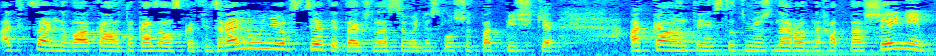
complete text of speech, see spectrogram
официального аккаунта Казанского федерального университета, и также нас сегодня слушают подписчики аккаунта Института международных отношений.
